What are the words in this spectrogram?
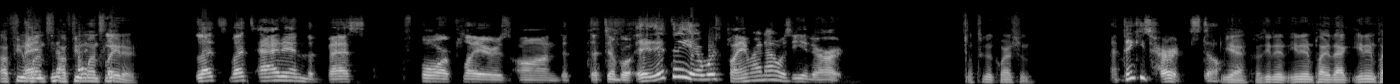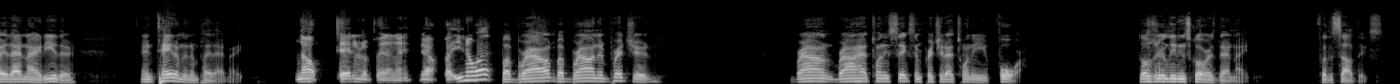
a few And months a few months later. Let's let's add in the best four players on the the Timberwolves. Is Anthony Edwards playing right now? Or is he either hurt? That's a good question. I think he's hurt still. Yeah, because he didn't he didn't play that he didn't play that night either, and Tatum didn't play that night. No, Tatum didn't play that night. No, but you know what? But Brown, but Brown and Pritchard, Brown Brown had 26 and Pritchard had 24. Those are your leading scorers that night for the Celtics.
